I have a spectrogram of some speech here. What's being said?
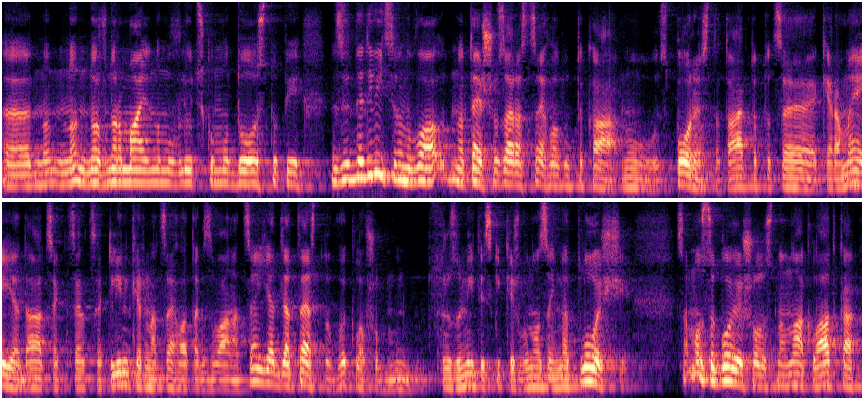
е, в нормальному в людському доступі. Не дивіться на, те, що зараз цегла тут така ну, спориста, так? тобто це керамея, да? це, це, це клінкерна цегла, так звана. Це я для тесту виклав, щоб ну, зрозуміти, скільки ж воно займе площі. Само собою, що основна кладка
